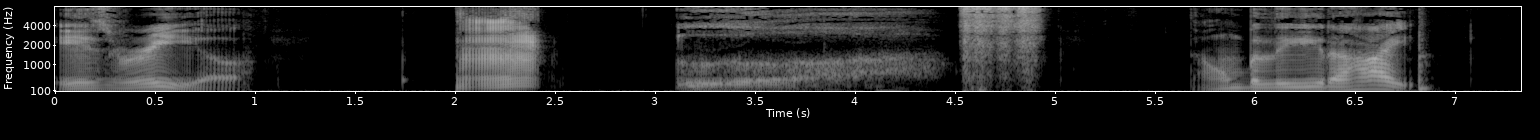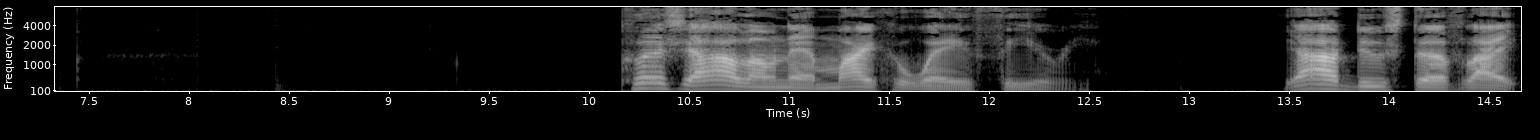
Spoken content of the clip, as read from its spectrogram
is real. Don't believe the hype. Plus, y'all on that microwave theory. Y'all do stuff like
